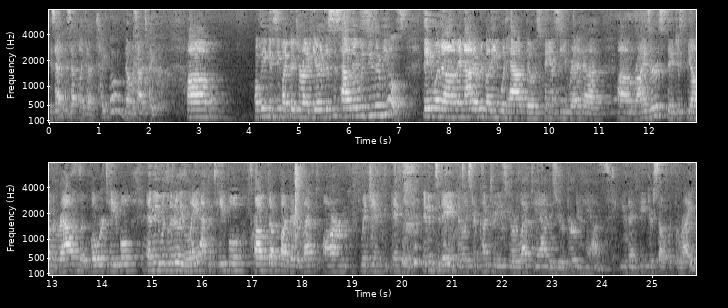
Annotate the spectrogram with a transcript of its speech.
Is that is that like a typo? No, it's not a typo. Um, hopefully you can see my picture right here. This is how they would do their meals. They would, uh, and not everybody would have those fancy red uh, um, risers. They'd just be on the ground, the lower table, and they would literally lay at the table, propped up by their left arm, which in, in even today in Middle Eastern countries, your left hand is your dirty hand. You then feed yourself with the right.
